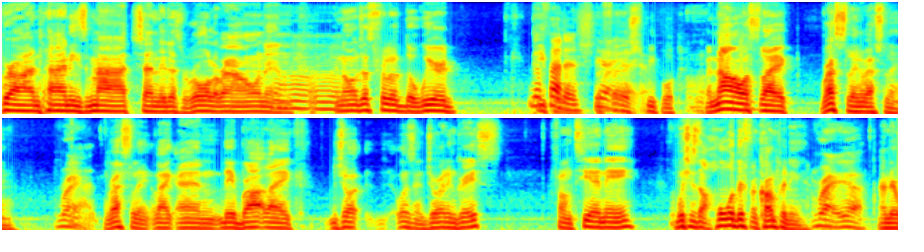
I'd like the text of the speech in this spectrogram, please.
bra and panties match and they just roll around and you know just for the weird The people, fetish. the yeah, yeah, fetish yeah. people. But now it's like wrestling, wrestling, Right. Yeah. wrestling. Like, and they brought like, jo- wasn't Jordynne Grace from TNA, which is a whole different company, Right. Yeah. and they're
